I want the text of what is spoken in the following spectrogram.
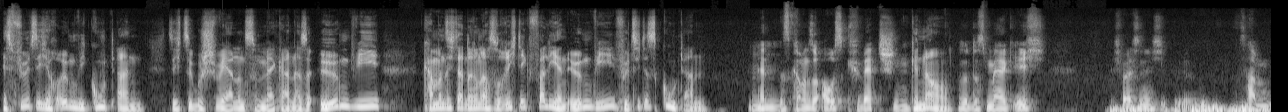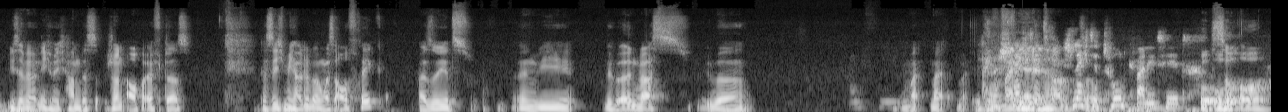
Es fühlt sich auch irgendwie gut an, sich zu beschweren und zu meckern. Also irgendwie kann man sich da drin auch so richtig verlieren. Irgendwie fühlt sich das gut an. Ja, das kann man so ausquetschen. Genau. Also das merke ich. Ich weiß nicht, das haben Isabel und ich, und ich haben das schon auch öfters, dass ich mich halt über irgendwas aufreg. Also jetzt irgendwie über irgendwas, über me, me, ich, meine schlechte, Eltern. Schlechte so. Tonqualität. Oh, oh. So, oh.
